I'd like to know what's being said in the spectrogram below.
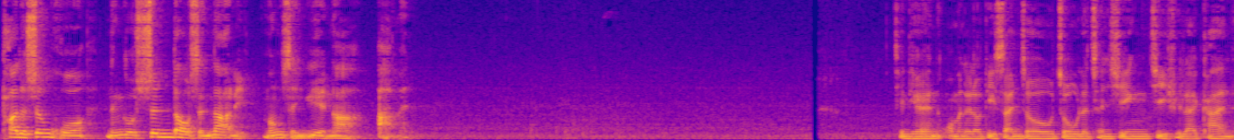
他的生活能够升到神那里，蒙神悦纳。阿门。今天我们来到第三周周五的晨星，继续来看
